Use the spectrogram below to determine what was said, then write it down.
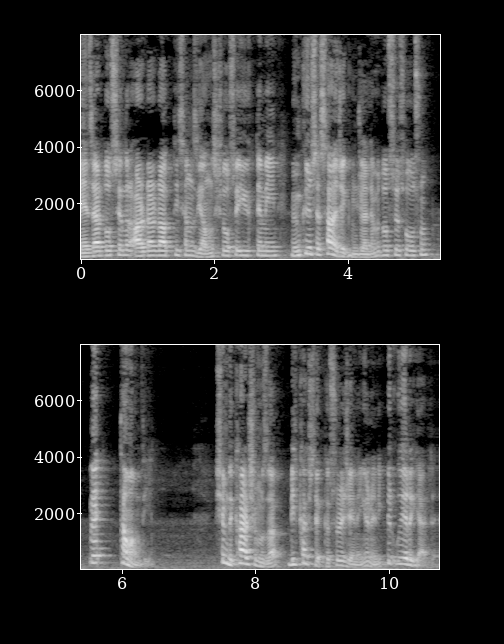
Benzer dosyaları arda arda attıysanız yanlış dosyayı yüklemeyin. Mümkünse sadece güncelleme dosyası olsun ve tamam deyin. Şimdi karşımıza birkaç dakika süreceğine yönelik bir uyarı geldi.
